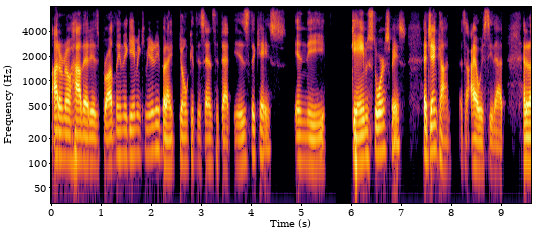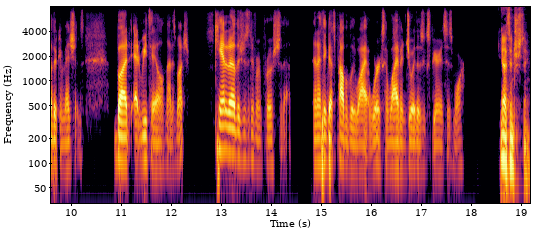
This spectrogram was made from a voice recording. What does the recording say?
I don't know how that is broadly in the gaming community, but I don't get the sense that that is the case in the game store space. At Gen Con, I always see that, and at other conventions. But at retail, not as much. Canada, there's just a different approach to that. And I think that's probably why it works and why I've enjoyed those experiences more. Yeah, it's interesting.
